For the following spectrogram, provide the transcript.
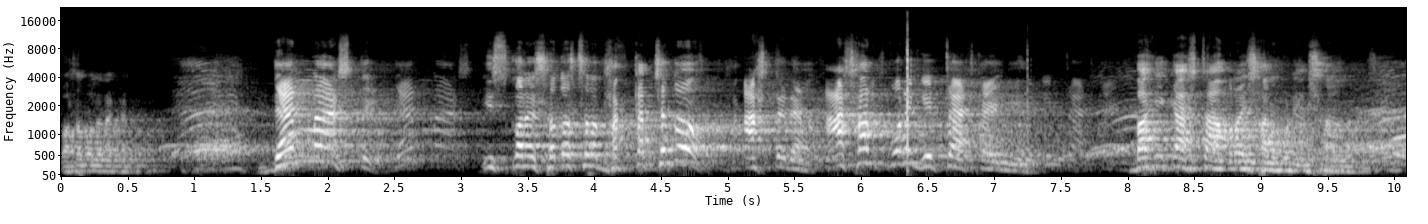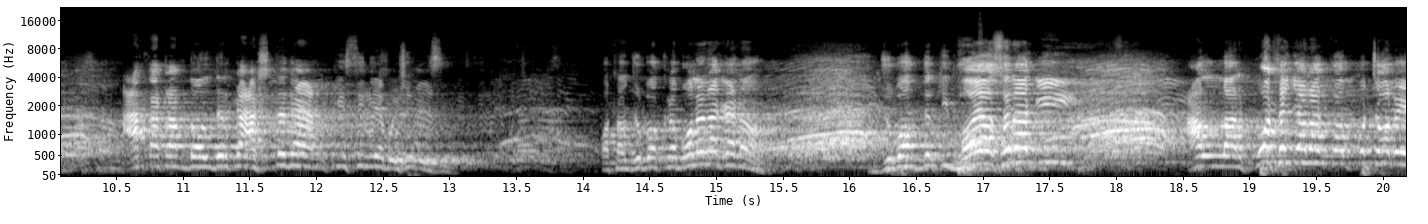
কথা বলে রাখেন দেন না আসতে। ইসকনের সদস্যরা ধাক্কাচ্ছে তো, আসতে দেন। আসার পরে গেটটা আটকাই দিয়ে বাকি কাজটা আমরাই সারবো ইনশাল্লাহ আকাটার দলদেরকে আসতে দেন কিসি নিয়ে বসে দিয়েছে কথা যুবকরা বলে না কেন? যুবকদের কি ভয় আছে নাকি? আল্লাহর পথে যারা চলে,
